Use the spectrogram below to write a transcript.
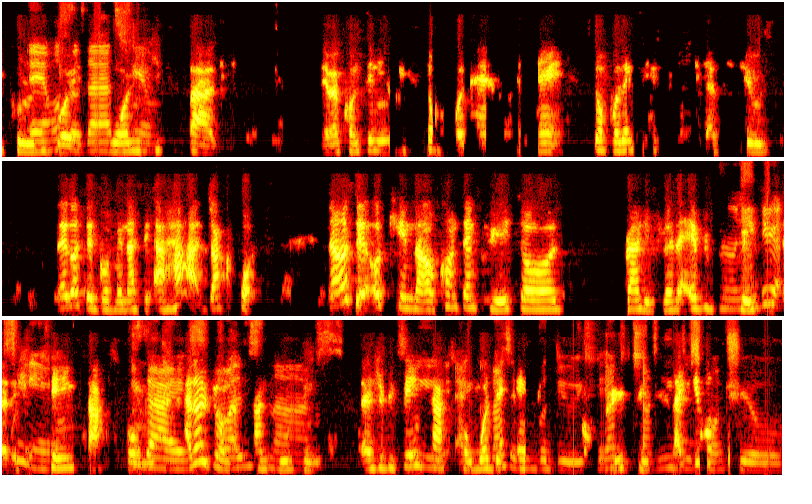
Ikorodu what boy one gift bag. They were containing stuff for them, eh, stuff for them to their. Lagos State government now say, aha, jackpot. Now say, okay, now content creators, brand influencer, every No, that they should paying tax You guys, I don't even understand those things. They should be paying tax I from what they advise earn. everybody is they to Like, this even- country. oh.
